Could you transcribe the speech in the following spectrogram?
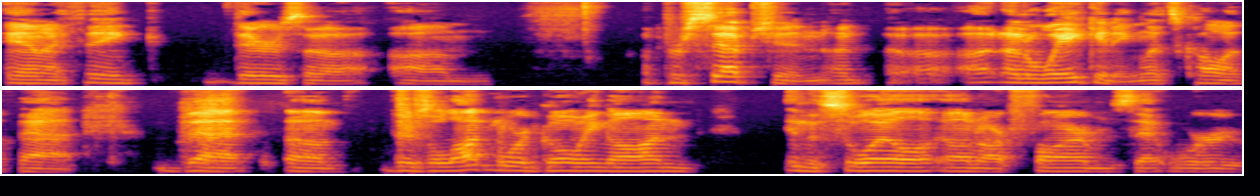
and I think there's a um, a perception, an, uh, an, awakening, let's call it that, that um, there's a lot more going on in the soil on our farms that we're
